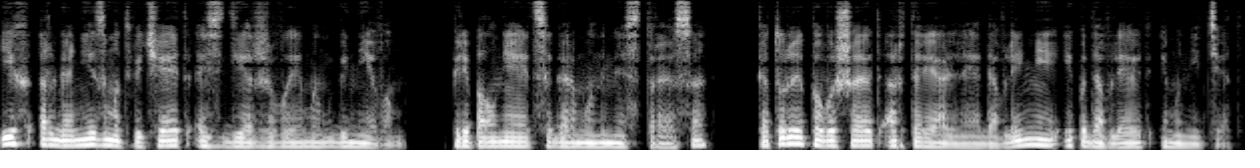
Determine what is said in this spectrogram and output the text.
их организм отвечает сдерживаемым гневом, переполняется гормонами стресса, которые повышают артериальное давление и подавляют иммунитет.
